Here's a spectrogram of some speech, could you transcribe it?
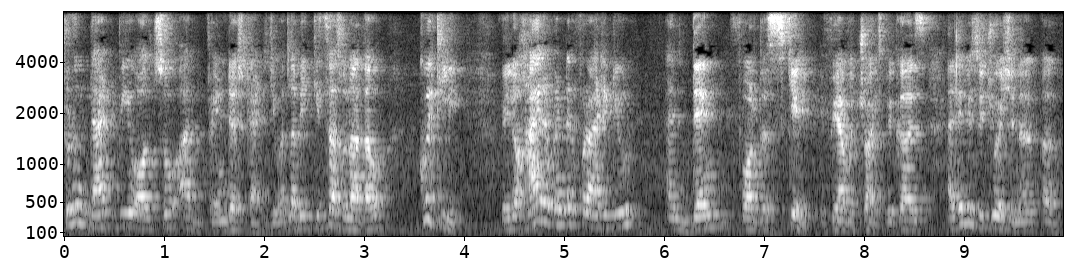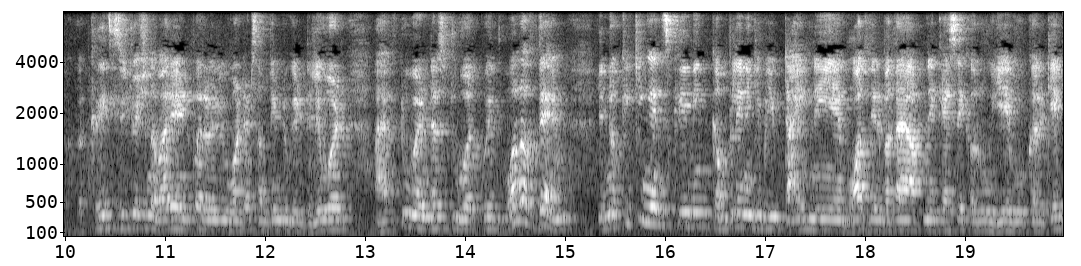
Shouldn't that be also our vendor strategy? मतलब एक किस्सा सुनाता हूँ quickly. You know, hire a vendor for attitude and then for the skill if you have a choice because I'll tell you a situation a, a, a crazy situation हमारे end पर where we wanted something to get delivered I have two vendors to work with one of them you know kicking and screaming complaining कि भाई time नहीं है बहुत देर बताया आपने कैसे करूँ ये वो करके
